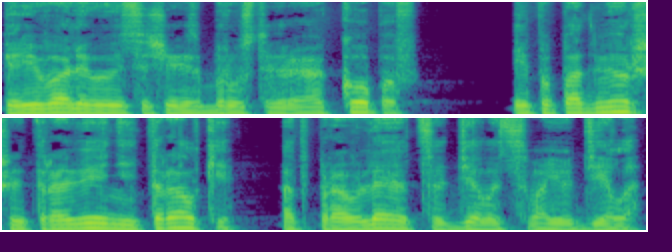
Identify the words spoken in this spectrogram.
переваливаются через брустверы окопов и по подмерзшей траве нейтралки отправляются делать свое дело.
